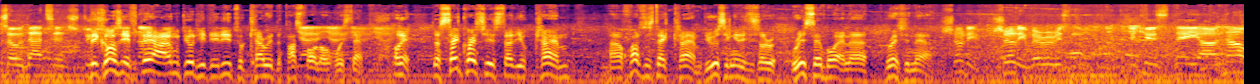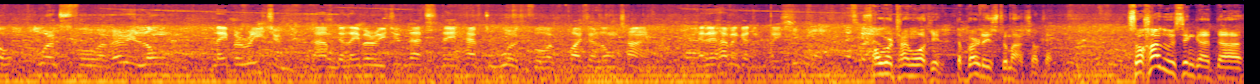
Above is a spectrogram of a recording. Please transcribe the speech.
So that's it. Because if they are on duty, they need to carry the passport yeah, yeah, with them. Yeah, okay, the second question is that you claim uh, what is that claim? Do you think it is reasonable and uh, rational? Surely, surely, very reasonable. Because they are now works for a very long labor region. Um, the labor region that they have to work for quite a long time, and they haven't got paid. So, Overtime working, the burden is too much. Okay. So how do you think that the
